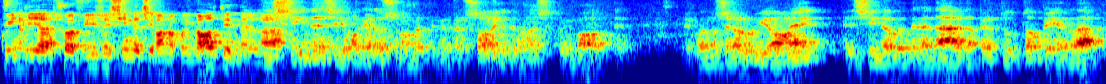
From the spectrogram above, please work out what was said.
Quindi a suo avviso i sindaci vanno coinvolti nella... I sindaci io credo sono le prime persone che devono essere coinvolte e quando c'è l'alluvione il sindaco deve andare dappertutto per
